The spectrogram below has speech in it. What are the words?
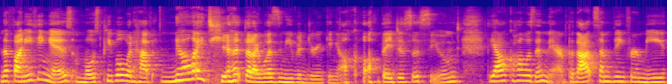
And the funny thing is, most people would have no idea that I wasn't even drinking alcohol. They just assumed the alcohol was in there. But that's something for me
